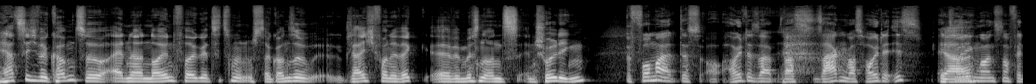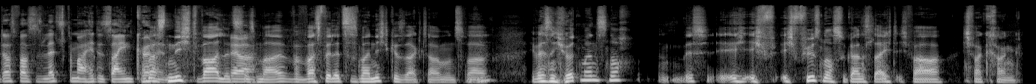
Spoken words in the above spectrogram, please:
herzlich willkommen zu einer neuen Folge Zitzmann und Mr. Gonzo. Gleich vorneweg, äh, wir müssen uns entschuldigen. Bevor wir das heute sa was sagen, was heute ist, Ja. entschuldigen wir uns noch für das, was das letzte Mal hätte sein können. Was nicht war letztes Ja. Mal, was wir letztes Mal nicht gesagt haben. Und zwar, Mhm. ich weiß nicht, hört man es noch? Ich, ich, ich fühle es noch so ganz leicht. Ich war, ich war krank.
